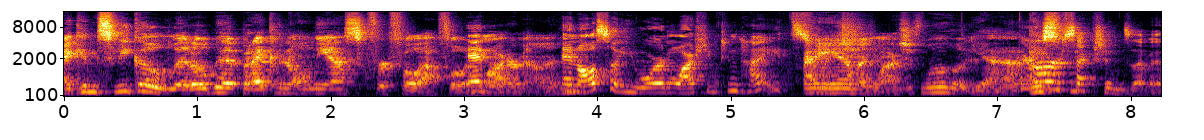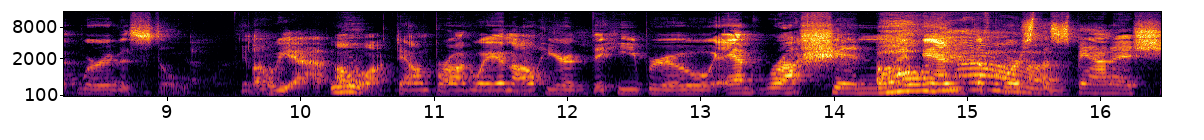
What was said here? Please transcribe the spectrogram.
I can speak a little bit, but I can only ask for falafel and, and watermelon. And also, you are in Washington Heights. I am in Washington. Well, yeah. There I are s- sections of it where it is still. You know, oh yeah. I'll walk down Broadway and I'll hear the Hebrew and Russian Oh, and of course yeah. Mm-hmm. the Spanish.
